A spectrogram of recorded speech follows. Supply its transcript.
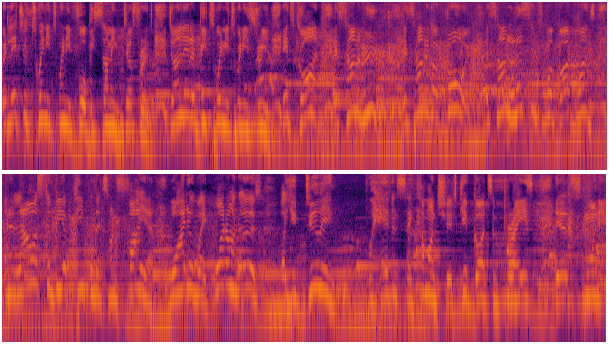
but let your 2024 be something different. Don't let it be 2023. It's gone. It's time to move. It's time to go forward. It's time to listen to what God wants and allow us to be a people that's on fire, wide awake. What on earth are you doing? For heaven's sake, come on, church, give God some praise here this morning.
